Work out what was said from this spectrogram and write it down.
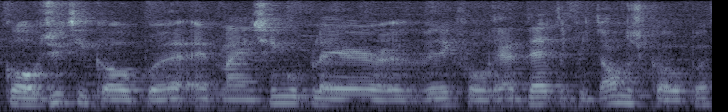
Call of Duty kopen en mijn singleplayer, weet ik veel, Red Dead of iets anders kopen.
